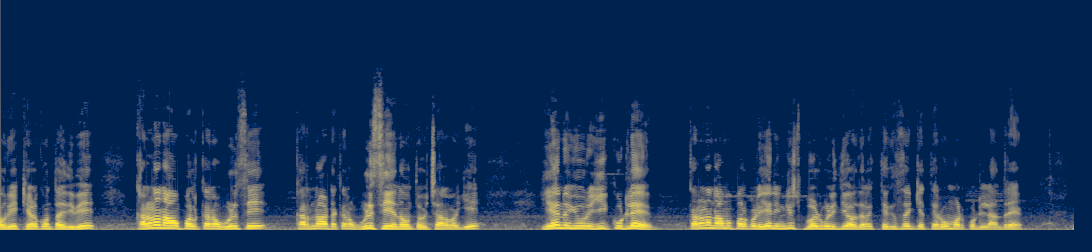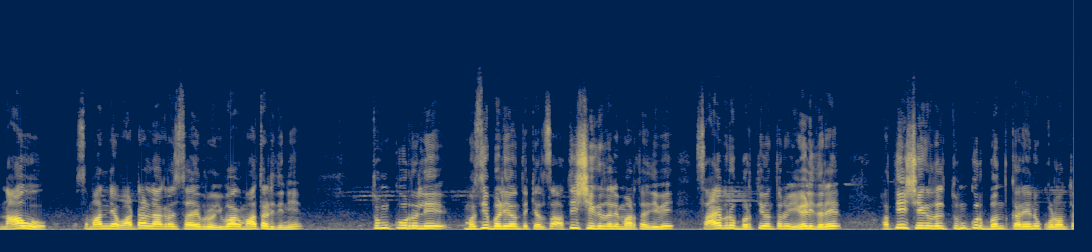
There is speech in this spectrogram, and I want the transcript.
ಅವರಿಗೆ ಕೇಳ್ಕೊತಾ ಇದ್ದೀವಿ. ಕನ್ನಡ ನಾಮಫಲಕನ ಉಳಿಸಿ, ಕರ್ನಾಟಕನ ಉಳಿಸಿ ಅನ್ನೋಂಥ ವಿಚಾರವಾಗಿ ಏನು ಇವರು ಈ ಕೂಡಲೇ ಕನ್ನಡ ನಾಮಫಲಕಗಳು ಏನು ಇಂಗ್ಲೀಷ್ ಬೋರ್ಡ್ಗಳಿದೆಯೋ ಅದೆಲ್ಲ ತೆಗೆಸೋಕ್ಕೆ ತೆರವು ಮಾಡಿಕೊಡಲಿಲ್ಲ ಅಂದರೆ ನಾವು ಸಾಮಾನ್ಯ ವಾಟಾಳ್ ನಾಗರಾಜ್ ಸಾಹೇಬರು ಇವಾಗ ಮಾತಾಡಿದ್ದೀನಿ. ತುಮಕೂರಲ್ಲಿ ಮಸಿ ಬಳಿಯುವಂಥ ಕೆಲಸ ಅತಿ ಶೀಘ್ರದಲ್ಲಿ ಮಾಡ್ತಾ ಇದ್ದೀವಿ. ಸಾಹೇಬರು ಬರ್ತೀವಿ ಅಂತಲೂ ಹೇಳಿದರೆ ಅತಿ ಶೀಘ್ರದಲ್ಲಿ ತುಮಕೂರು ಬಂದ್ ಕರೆಯನ್ನು ಕೊಡುವಂಥ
